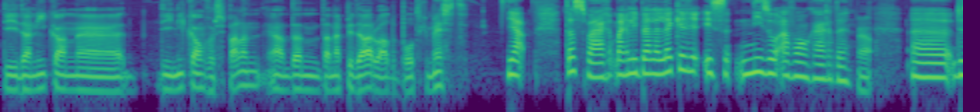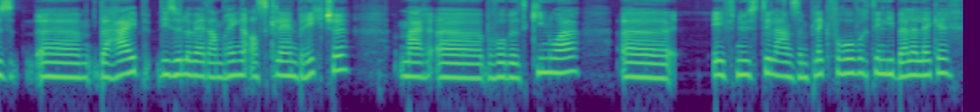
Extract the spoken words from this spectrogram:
die dat niet kan, die niet kan voorspellen, ja, dan, dan heb je daar wel de boot gemist. Dat is waar. Maar Libelle Lekker is niet zo avant-garde. Ja. Eh, dus ehm, de hype die zullen wij dan brengen als klein berichtje. Maar eh, bijvoorbeeld quinoa eh, heeft nu stilaan zijn plek veroverd in Libelle Lekker.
